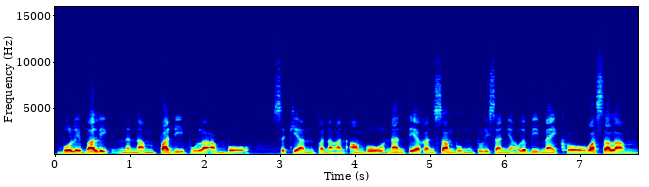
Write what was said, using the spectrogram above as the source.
boleh balik nenam padi pula Ambo. Sekian pandangan Ambo, nanti akan sambung tulisan yang lebih mikro. Wassalam.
